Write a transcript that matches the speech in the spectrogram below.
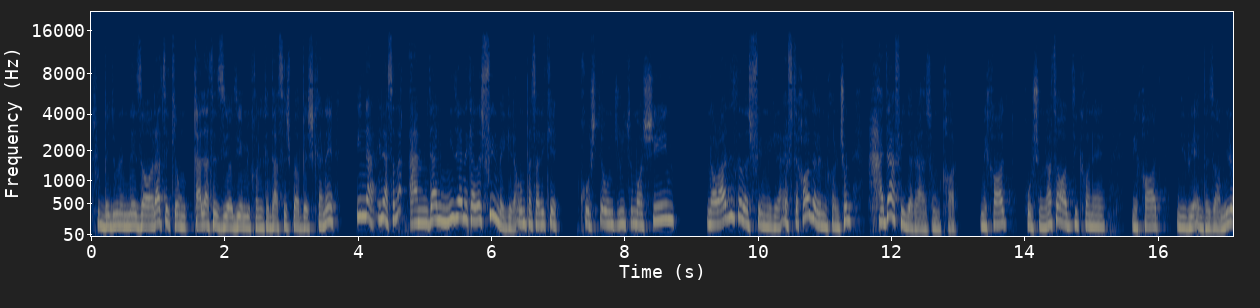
تو بدون نظارتی که اون غلط زیادی می‌کنه که دستش باید بشکنه این نه. این اصلا عمدن می‌زنه که ازش فیلم بگیره. اون پسری که کشته اونجوری تو ماشین ناراحت نیست که ازش فیلم می‌گیره. افتخار داره می‌کنه چون هدفی داره از اون کار. می‌خواد خشونت عادی کنه می‌خواد نیروی انتظامی رو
